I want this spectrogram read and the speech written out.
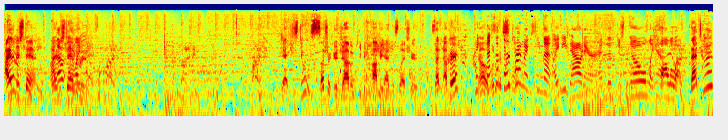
I understand. I understand I like Yeah, he's doing such a good job of keeping Poppy at this ledge here. Is that an up air? I, no, that's the third slow. time I've seen that Ivy down air, and then just no like follow up. That time,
